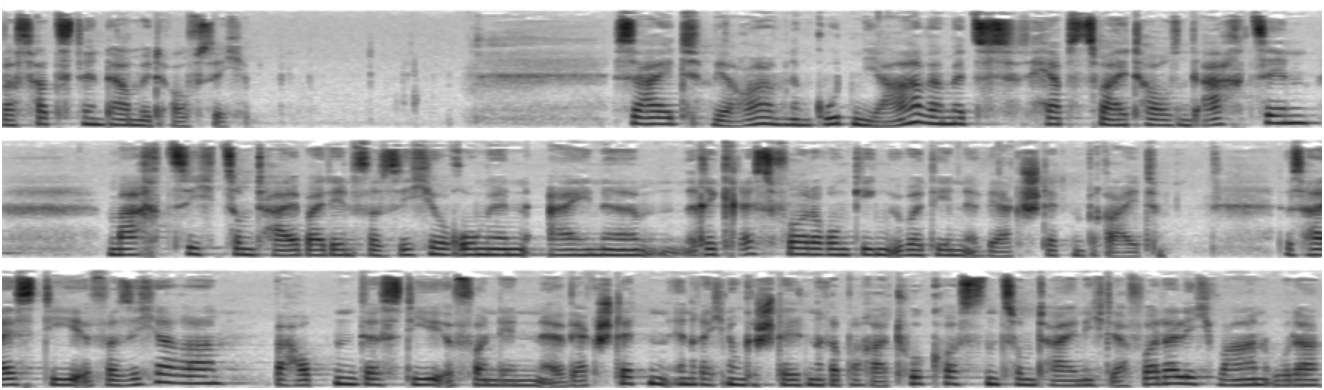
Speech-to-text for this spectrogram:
Was hat es denn damit auf sich? Seit ja, einem guten Jahr, wir haben jetzt Herbst 2018, macht sich zum Teil bei den Versicherungen eine Regressforderung gegenüber den Werkstätten breit. Das heißt, die Versicherer behaupten, dass die von den Werkstätten in Rechnung gestellten Reparaturkosten zum Teil nicht erforderlich waren oder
